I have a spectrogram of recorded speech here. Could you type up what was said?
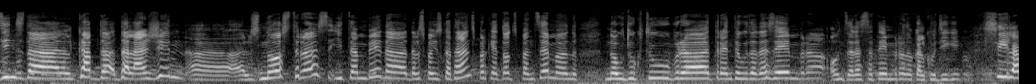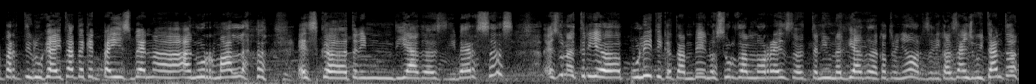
dins del cap de, de la gent, eh, els nostres, i també de, dels països catalans, perquè tots pensem en 9 d'octubre, 31 de desembre, 11 de setembre, no cal que ho digui. Sí, la particularitat d'aquest país ben eh, anormal és que tenim diades diverses. És una tria política també, no surt del no-res tenir una diada de Catalunya Nord, és a dir, que als anys 80 80,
